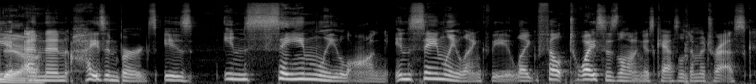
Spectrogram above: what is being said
Yeah. And then Heisenberg's is insanely long, insanely lengthy. Like felt twice as long as Castle Dimitrescu.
